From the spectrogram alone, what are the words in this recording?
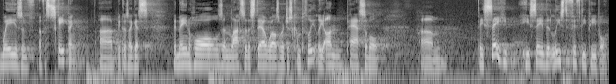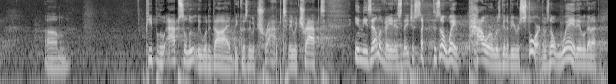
ways of, of escaping uh, because I guess the main halls and lots of the stairwells were just completely unpassable. Um, they say he, he saved at least 50 people. Um, people who absolutely would have died because they were trapped. They were trapped in these elevators. They just like, there's no way power was going to be restored. There was no way they were going to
